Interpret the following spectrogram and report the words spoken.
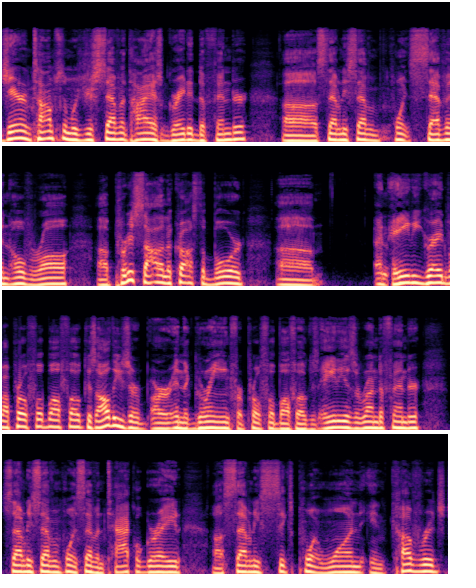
Jerrin Thompson was your seventh highest graded defender, uh, seventy-seven point seven overall, uh, pretty solid across the board. An 80 grade by Pro Football Focus. All these are, are in the green for Pro Football Focus. 80 is a run defender, 77.7 tackle grade, uh, 76.1 in coverage.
